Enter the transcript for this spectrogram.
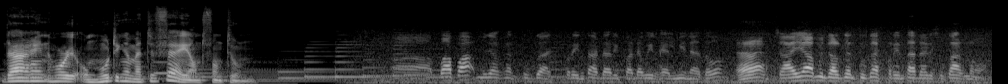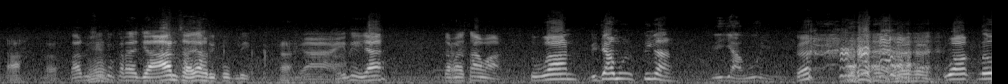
Daarin hoor je ontmoetingen met de vijand van toen. Bapak menjalankan tugas perintah daripada Wilhelmina toh. Saya menjalankan tugas perintah dari Soekarno. Ah, ah. Lalu hmm. situ kerajaan, saya republik. Ah. Ya ini ya sama-sama. Tuan dijamu tinggal. Dijamu. Waktu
